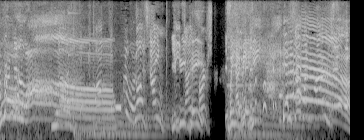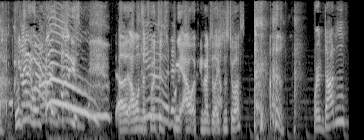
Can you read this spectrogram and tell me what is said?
No! Oh. No, it's fine. You Pete beat Pete. first. Wait, I beat Pete. Yeah! We did it. We're first place. Uh, I want the Twitter to tweet out a congratulations to us. We're done.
